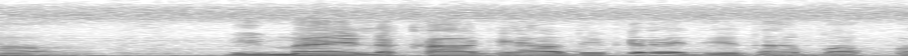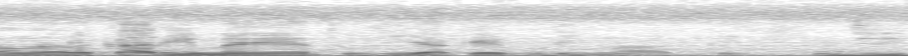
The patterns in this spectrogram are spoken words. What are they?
ਹਾਂ ਵੀ ਮੈਂ ਲਿਖਾ ਕੇ ਆਪਦੇ ਘਰੇ ਦੇਤਾ ਪਾਪਾਂ ਦਾ ਅਧਿਕਾਰੀ ਮੈਂ ਆ ਤੁਸੀਂ ਜਾ ਕੇ ਕੁੜੀ ਮਾਰਤੀ। ਜੀ।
